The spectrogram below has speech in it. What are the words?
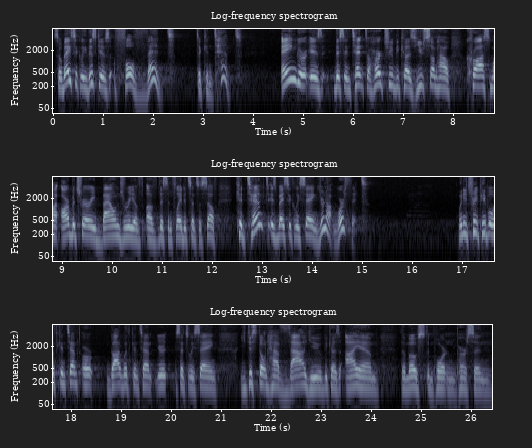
So basically, this gives full vent to contempt. Anger is this intent to hurt you because you somehow crossed my arbitrary boundary of, of this inflated sense of self. Contempt is basically saying, you're not worth it. When you treat people with contempt or God with contempt, you're essentially saying, you just don't have value because I am the most important person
